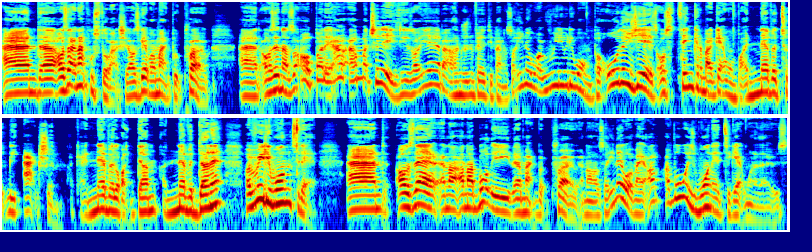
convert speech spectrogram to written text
And uh, I was at an Apple store actually. I was getting my MacBook Pro. And I was in there, I was like, oh, buddy, how, how much are these? And he was like, yeah, about 150 pounds. I was like, you know what, I really, really want one. But all those years, I was thinking about getting one, but I never took the action. Okay, I never like done, I never done it. I really wanted it. And I was there, and I and I bought the, the MacBook Pro, and I was like, you know what, mate, I've, I've always wanted to get one of those.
